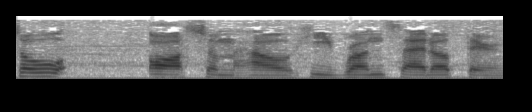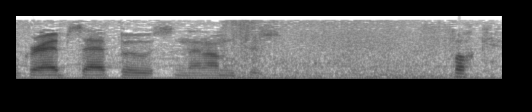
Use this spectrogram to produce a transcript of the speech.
So awesome how he runs that up there and grabs that boost, and then I'm just fucking.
